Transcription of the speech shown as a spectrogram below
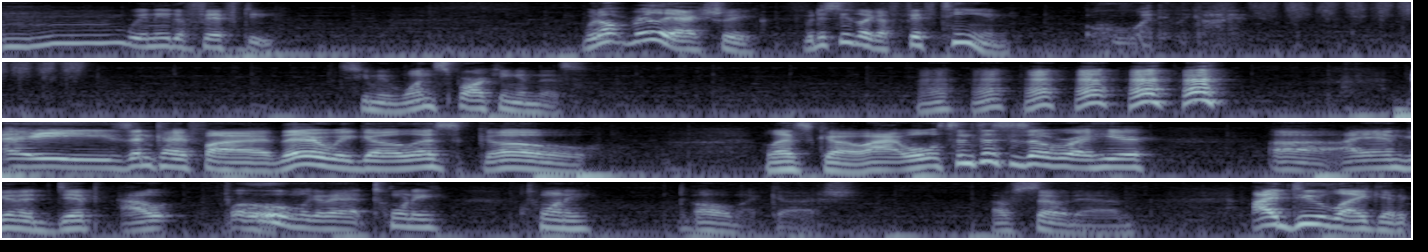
Mm, we need a 50. We don't really, actually. We just need like a 15. Oh, I think we got it. Excuse me, one sparking in this. Huh, huh, huh, huh, huh, huh. Hey, Zenkai 5. There we go. Let's go. Let's go. All right, well, since this is over right here, uh, I am going to dip out. Boom, look at that. 20, 20. Oh my gosh. I'm so down. I do like it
